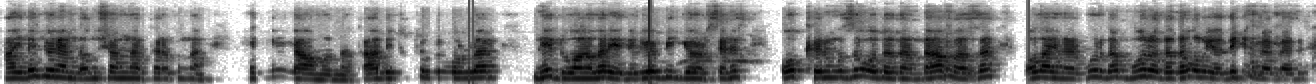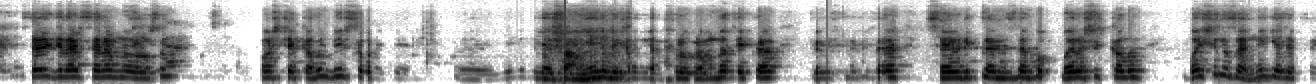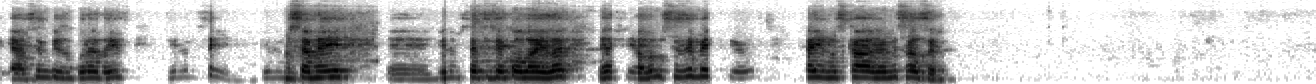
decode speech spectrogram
fayda gören danışanlar tarafından hediye yağmuruna tabi tutuluyorlar. Ne dualar ediliyor bir görseniz o kırmızı odadan daha fazla olaylar burada mor odada oluyor değil mi efendim? Sevgiler selamlar olsun. Hoşçakalın. Bir sonraki e, yeni bir yaşam, yeni bir kariyer programında tekrar görüşmek üzere. Sevdiklerinizle barışık kalın. Başınıza ne gelirse gelsin biz buradayız. Gülümseyin. Gülümsemeyi e, gülümsetecek olaylar yaşayalım. Sizi bekliyoruz. Çayımız kahvemiz hazır.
